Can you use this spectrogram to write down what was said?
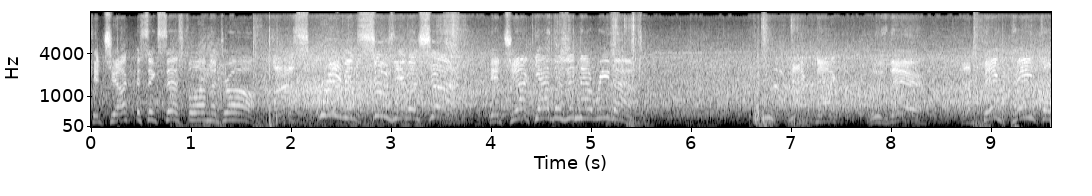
Tkachuk is successful on the draw. A screaming Susie of a shot. Tkachuk gathers in that rebound. Knock knock. Who's there? A big painful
